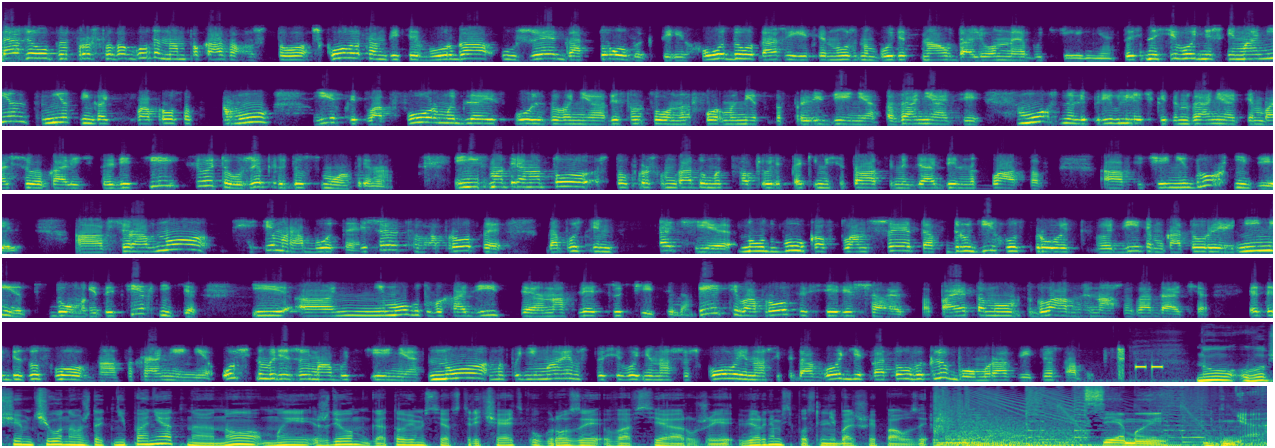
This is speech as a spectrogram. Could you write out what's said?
Даже опыт прошлого года нам показал, что школы Санкт-Петербурга уже готовы к переходу, даже если нужно будет на удаленное обучение. То есть на сегодняшний момент нет никаких вопросов к тому, есть ли платформы для использования дистанционных форм и методов проведения занятий, можно ли привлечь к этим занятиям большое количество детей, все это уже предусмотрено. И несмотря на то, что в прошлом году мы сталкивались с такими ситуациями для отдельных классов а, в течение двух недель, а, все равно система работает. Решаются вопросы, допустим, передачи ноутбуков, планшетов, других устройств детям, которые не имеют дома этой техники и э, не могут выходить на связь с учителем. Эти вопросы все решаются. Поэтому главная наша задача – это, безусловно, сохранение очного режима обучения. Но мы понимаем, что сегодня наши школы и наши педагоги готовы к любому развитию событий. Ну, в общем, чего нам ждать непонятно, но мы ждем, готовимся встречать угрозы во все оружие. Вернемся после небольшой паузы. Темы дня.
